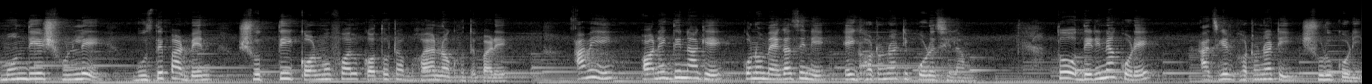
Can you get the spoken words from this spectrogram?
মন দিয়ে শুনলে বুঝতে পারবেন সত্যি কর্মফল কতটা ভয়ানক হতে পারে। আমি অনেক দিন আগে কোনো ম্যাগাজিনে এই ঘটনাটি পড়েছিলাম। তো দেরি না করে আজকের ঘটনাটি শুরু করি।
